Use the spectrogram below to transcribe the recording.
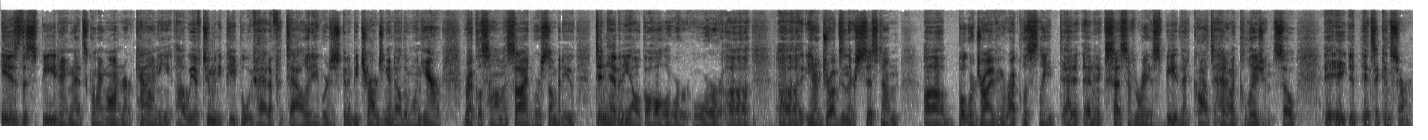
is the speeding that's going on in our county. Uh, we have too many people. We've had a fatality. We're just going to be charging another one here, reckless homicide, where somebody didn't have any alcohol or or uh, uh, you know drugs in their system, uh, but were driving recklessly at, at, an excessive rate of speed that caused a head-on collision. So it, it, it's a concern.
